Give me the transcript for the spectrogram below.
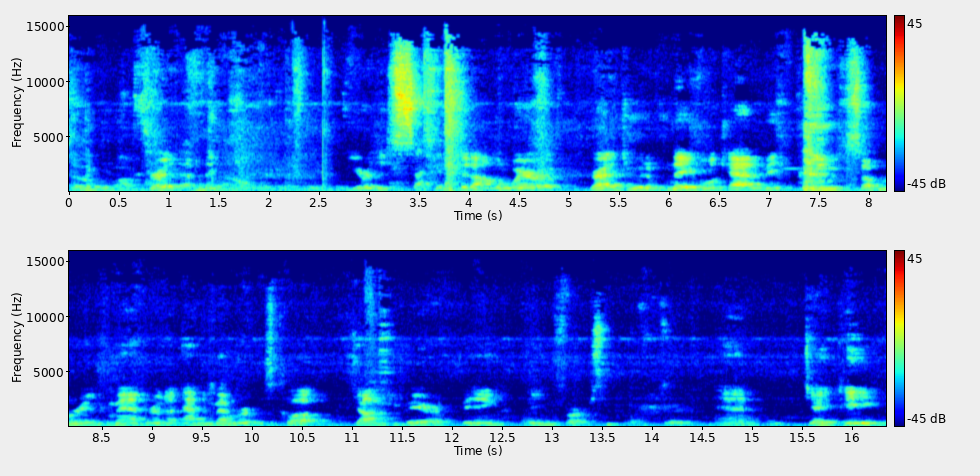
So, uh, Fred, I think you're the second that I'm aware of graduate of Naval Academy who was a submarine commander and a, and a member of his club. John Beer being being first. And JP,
